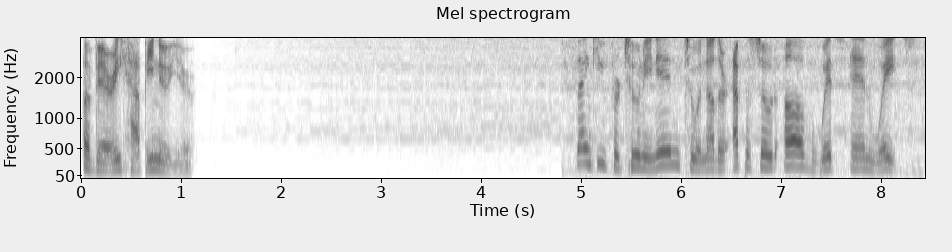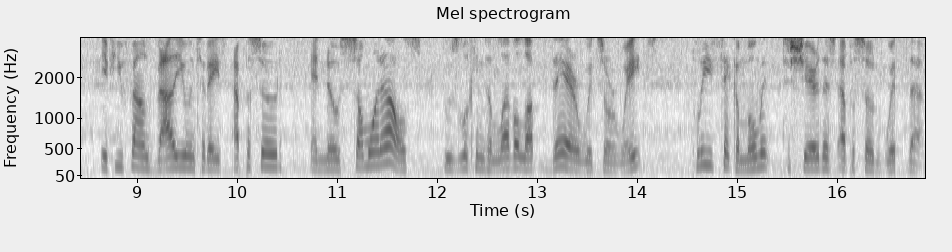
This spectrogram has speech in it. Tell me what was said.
a very happy new year. Thank you for tuning in to another episode of Wits and Weights. If you found value in today's episode and know someone else who's looking to level up their wits or weights, please take a moment to share this episode with them.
